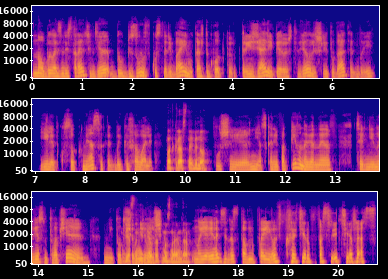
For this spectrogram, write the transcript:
Но был один ресторанчик, где был безумно вкусный рибай, и мы каждый год приезжали, и первое, что делали, шли туда, как бы, и ели этот кусок мяса, как бы, и кайфовали. Под красное вино? Слушай, нет, скорее под пиво, наверное, в те дни. Ну, Весна-то вообще не тот еще Весна не пьет, это мы знаем, да. Но я ее один раз там напоила в квартиру в последний раз.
